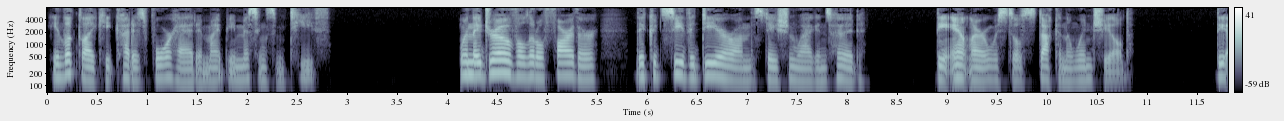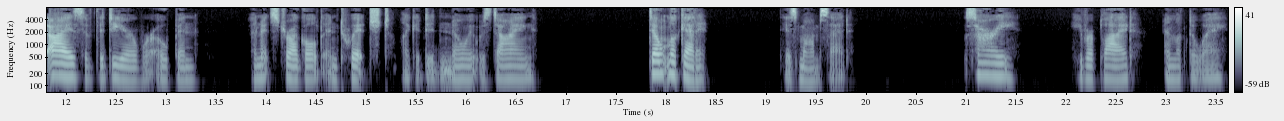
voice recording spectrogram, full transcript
He looked like he cut his forehead and might be missing some teeth. When they drove a little farther, they could see the deer on the station wagon's hood. The antler was still stuck in the windshield. The eyes of the deer were open and it struggled and twitched like it didn't know it was dying. Don't look at it, his mom said. Sorry, he replied and looked away.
